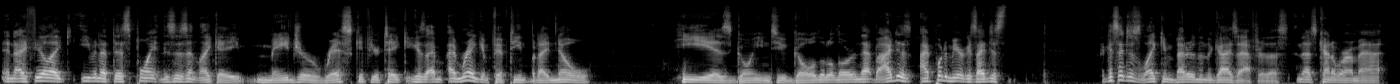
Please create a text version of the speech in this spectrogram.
And I feel like even at this point, this isn't like a major risk if you're taking because I'm, I'm ranking 15th, but I know he is going to go a little lower than that. But I just I put him here because I just I guess I just like him better than the guys after this, and that's kind of where I'm at.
